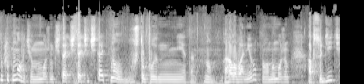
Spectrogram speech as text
Ну, тут много чего мы можем читать, читать и читать, но чтобы не это, ну, голова не рухнула, мы можем обсудить,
